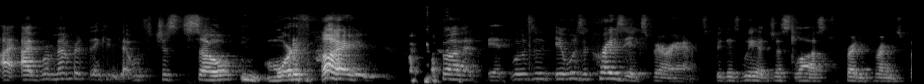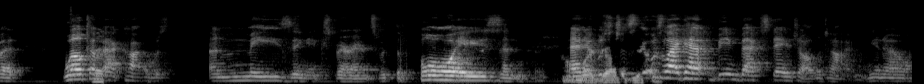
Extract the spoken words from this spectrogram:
I, I remember thinking that was just so mortifying, but it was a, it was a crazy experience because we had just lost Freddie Prinze. But Welcome Right. Back, Kotter was an amazing experience with the boys and Oh and it was God, just yeah. it was like being backstage all the time you know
